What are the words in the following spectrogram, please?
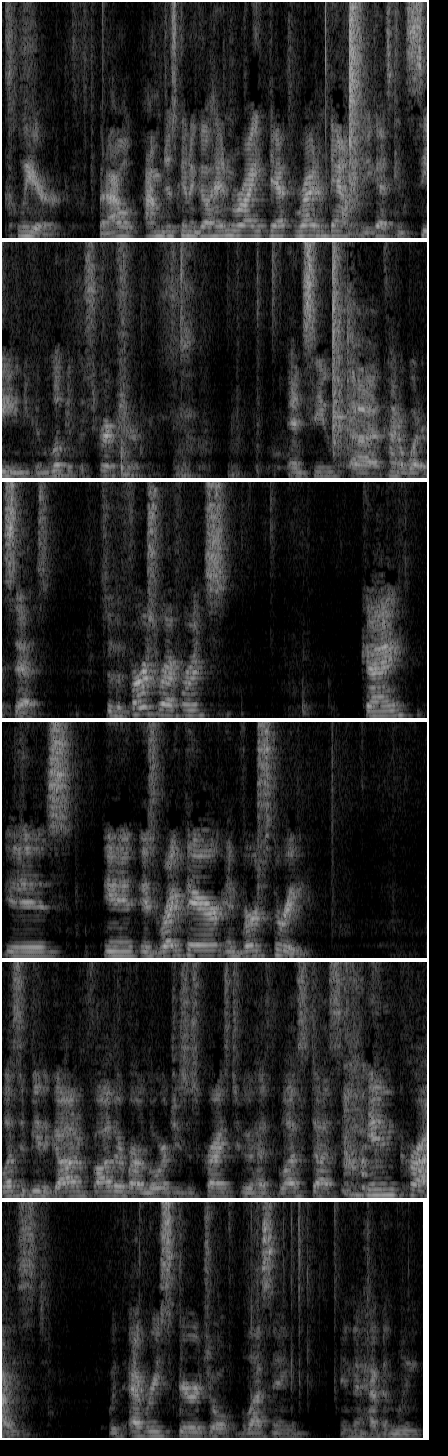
clear. But I will, I'm just going to go ahead and write da- write them down so you guys can see and you can look at the scripture and see uh, kind of what it says. So the first reference, okay, is in, is right there in verse three. Blessed be the God and Father of our Lord Jesus Christ, who has blessed us in Christ with every spiritual blessing in the heavenly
